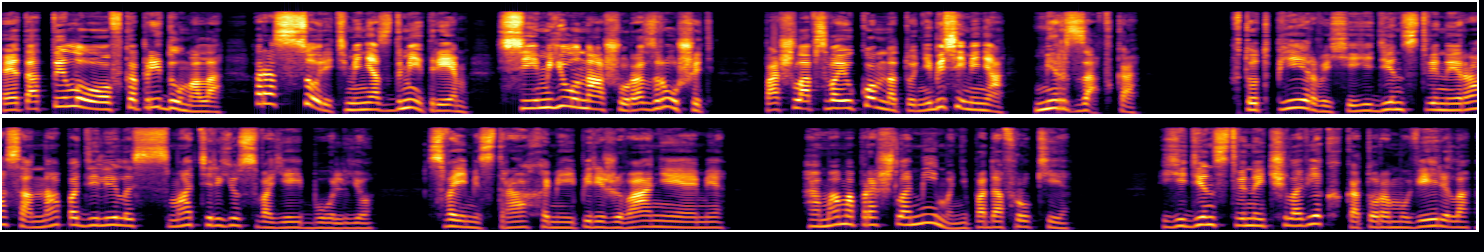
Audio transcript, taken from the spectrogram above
Это ты ловко придумала. Рассорить меня с Дмитрием, семью нашу разрушить. Пошла в свою комнату, не беси меня, мерзавка!» В тот первый и единственный раз она поделилась с матерью своей болью, своими страхами и переживаниями. А мама прошла мимо, не подав руки. Единственный человек, которому верила,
